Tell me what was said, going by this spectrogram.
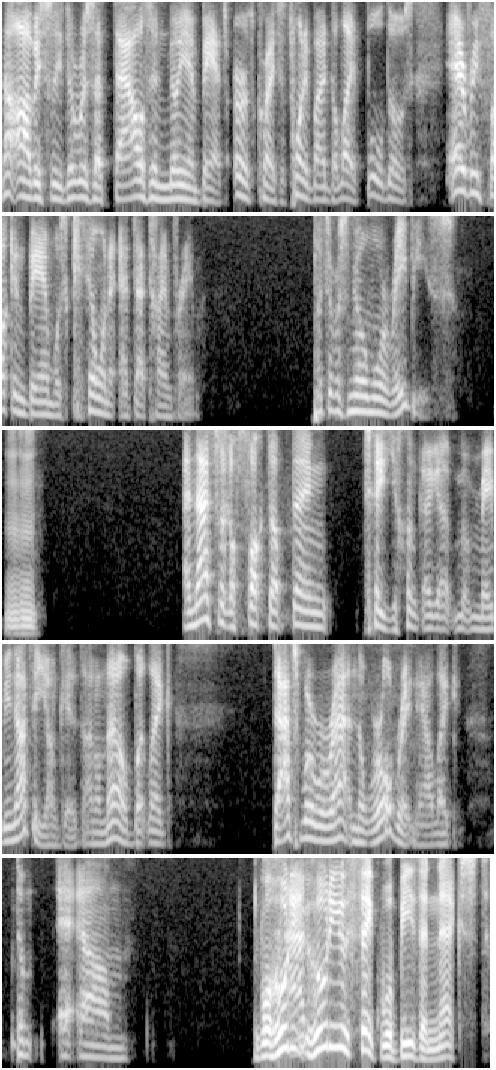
Now obviously there was a thousand million bands earth crisis 25 to life bulldoze. Every fucking band was killing it at that time frame. But there was no more Raybeez. Hmm and that's like a fucked up thing to young i got maybe not to young kids i don't know but like that's where we're at in the world right now like the eh, um Well, who do you, who do you think will be the next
